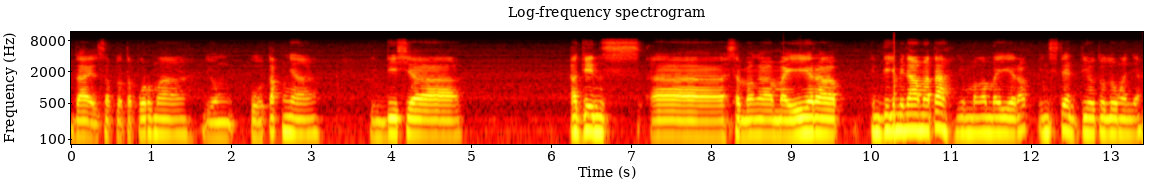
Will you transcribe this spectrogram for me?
Dahil sa plataforma, yung utak niya, hindi siya against ah, sa mga mahirap. Hindi niya minamata yung mga mahirap. Instead, tinutulungan niya.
